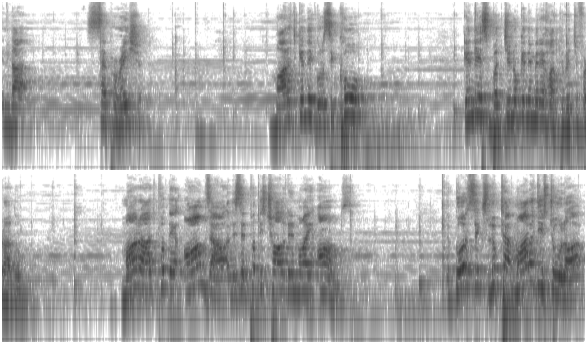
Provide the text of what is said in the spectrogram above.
in that separation. ਮਹਾਰਾਜ ਕਹਿੰਦੇ ਗੁਰਸਿੱਖੋ ਕਹਿੰਦੇ ਇਸ ਬੱਚੇ ਨੂੰ ਕਹਿੰਦੇ ਮੇਰੇ ਹੱਥ ਵਿੱਚ ਫੜਾ ਦਿਓ Maharaj put their arms out and they said, Put this child in my arms. The Gursikhs looked at Maharaj's chola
